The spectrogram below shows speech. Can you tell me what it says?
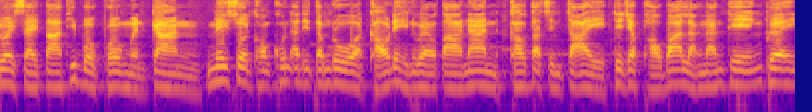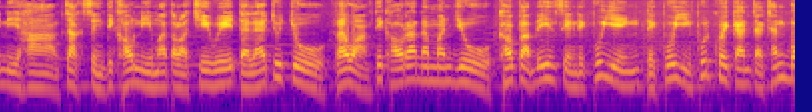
ด้วยสายตาที่โบกโพลงเหมือนกัน ในส่วนของคุณอดีตตำรวจ เขาได้เห็นแววตานั่น เขาตัดสินใจที่จะเผาบ้านหลังนั้นทิ้ง เพื่อให้หนีห่างจากสิ่งที่เขาหนีมาตลอดชีวิต แต่แล้วจู่ๆระหว่างที่เขาราดน้ำมันอยู่ เขากลับได้ยินเสียงเด็กผู้หญิง เด็กผู้หญิงพูดคุยกันจากชั้นบ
